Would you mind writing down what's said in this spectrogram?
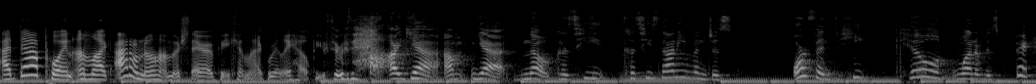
At that point, I'm like, I don't know how much therapy can like really help you through that. Uh, yeah, um, yeah, no, cause he, cause he's not even just orphaned. He killed one of his parents.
